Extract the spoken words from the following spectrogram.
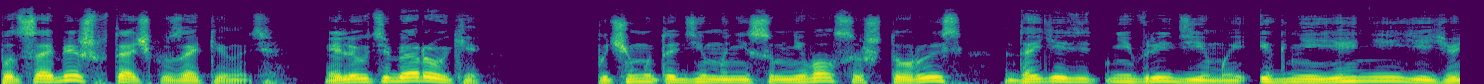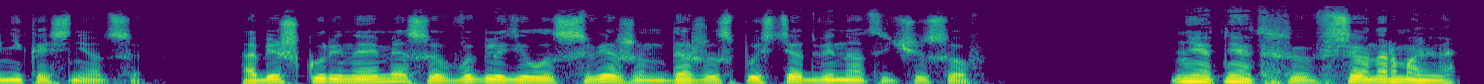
Подсобишь в тачку закинуть? Или у тебя руки?» Почему-то Дима не сомневался, что рысь доедет невредимой, и гниение ее не коснется. Обешкуренное мясо выглядело свежим даже спустя двенадцать часов. «Нет-нет, все нормально.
